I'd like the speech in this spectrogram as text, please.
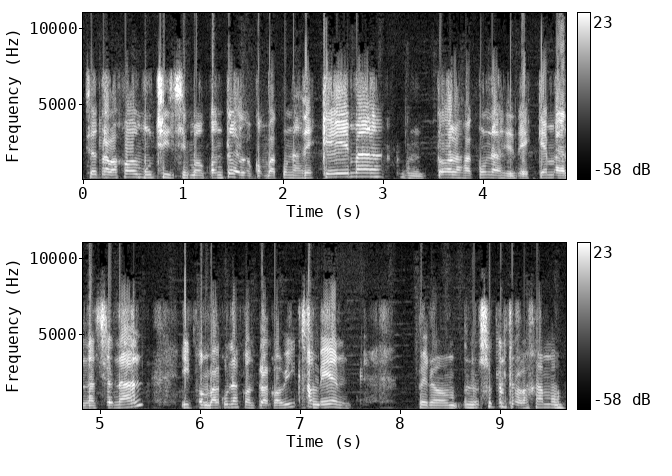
se ha trabajado muchísimo con todo, con vacunas de esquema, con todas las vacunas de esquema nacional y con vacunas contra COVID también. Pero nosotros trabajamos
